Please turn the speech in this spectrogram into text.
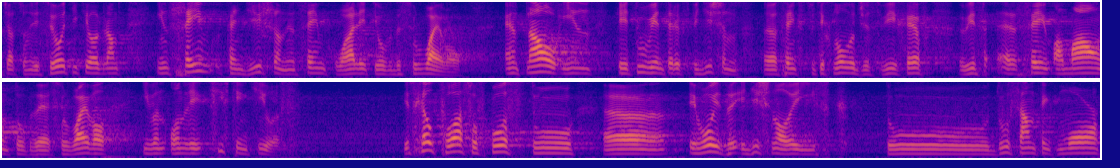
just only 30 kilograms, in same condition, in same quality of the survival. And now in K2 winter expedition, uh, thanks to technologies, we have with the same amount of the survival, even only 15 kilos. It helped for us, of course, to uh, avoid the additional risk, to do something more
